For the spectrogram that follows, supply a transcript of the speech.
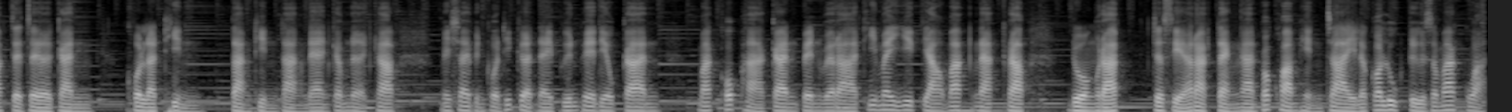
มักจะเจอกันคนละถิ่น ต่างถิ่นต่างแดนกำเนิดครับ ไม่ใช่เป็นคนที่เกิดในพื้นเพเดียวกัน มักคบหากันเป็นเวลาที่ไม่ยืดยาวมากนักครับ ดวงรักจะเสียหลักแต่งงานเพราะความเห็นใจแล้วก็ลูกตือซะมากกว่า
